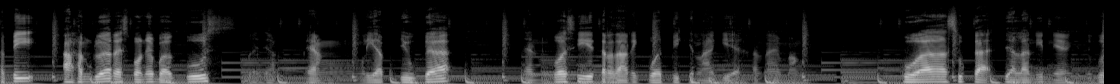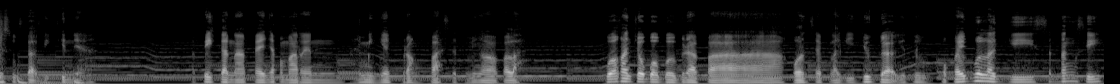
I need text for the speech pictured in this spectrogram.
Tapi alhamdulillah responnya bagus banyak yang lihat juga. Dan gue sih tertarik buat bikin lagi ya karena emang gue suka jalaninnya gitu gue suka bikinnya tapi karena kayaknya kemarin timingnya kurang pas tapi nggak apa-apa lah. Gue akan coba beberapa konsep lagi juga gitu. Pokoknya gue lagi seneng sih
